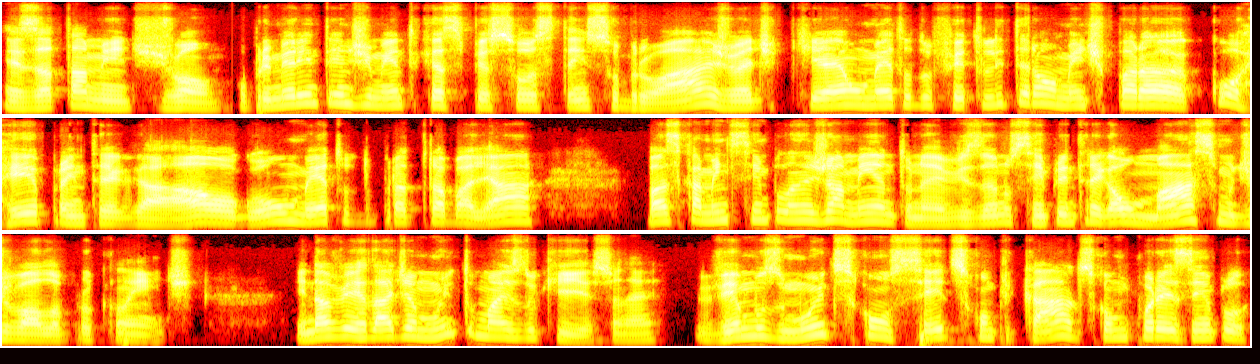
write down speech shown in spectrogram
Exatamente, João. O primeiro entendimento que as pessoas têm sobre o ágil é de que é um método feito literalmente para correr para entregar algo, ou um método para trabalhar basicamente sem planejamento, né, visando sempre entregar o máximo de valor para o cliente. E na verdade é muito mais do que isso, né? Vemos muitos conceitos complicados, como por exemplo,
